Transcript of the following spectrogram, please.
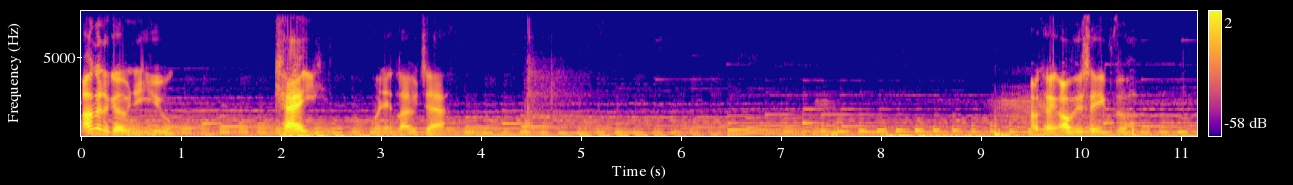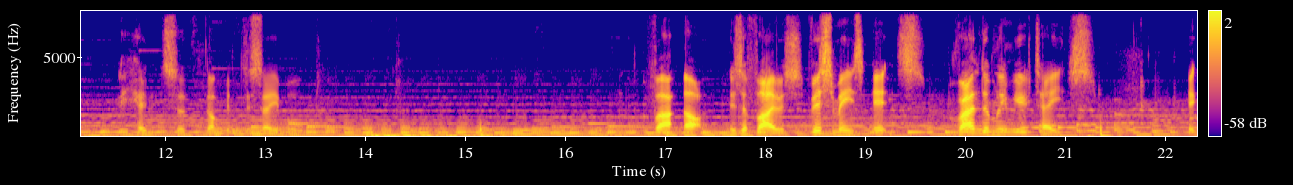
I'm gonna go in the UK when it loads there. Okay, obviously the hints have not been disabled. That oh, is a virus. This means it randomly mutates. It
